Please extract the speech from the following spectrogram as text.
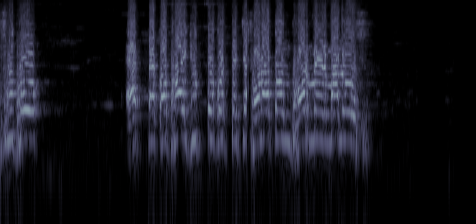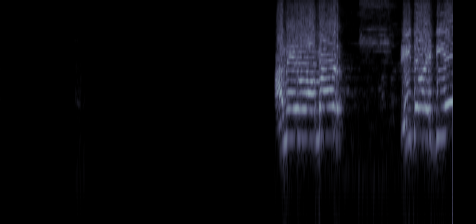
শুধু একটা কথাই যুক্ত করতে চাই, সনাতন ধর্মের মানুষ। আমিও আমার হৃদয় দিয়ে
